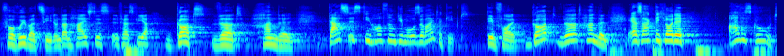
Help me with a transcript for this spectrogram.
vorüberzieht. Und dann heißt es in Vers 4, Gott wird handeln. Das ist die Hoffnung, die Mose weitergibt dem Volk. Gott wird handeln. Er sagt nicht, Leute, alles gut.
